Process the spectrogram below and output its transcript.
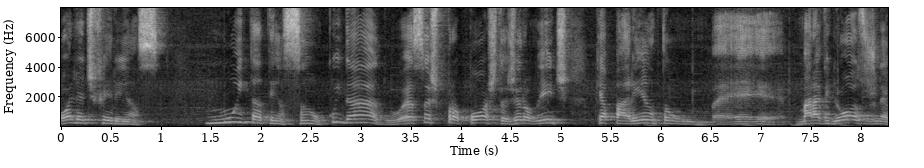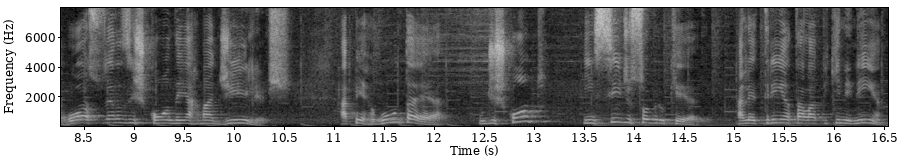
Olha a diferença. Muita atenção, cuidado. Essas propostas, geralmente, que aparentam é, maravilhosos negócios, elas escondem armadilhas. A pergunta é: o desconto incide sobre o quê? A letrinha está lá pequenininha,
